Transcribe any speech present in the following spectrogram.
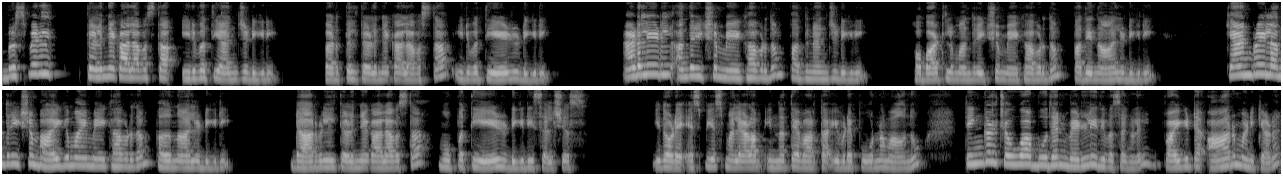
ബ്രിസ്ബനിൽ തെളിഞ്ഞ കാലാവസ്ഥ ഇരുപത്തിയഞ്ച് ഡിഗ്രി. പെർത്തിൽ തെളിഞ്ഞ കാലാവസ്ഥ ഇരുപത്തിയേഴ് ഡിഗ്രി. അഡലേഡിൽ അന്തരീക്ഷം മേഘാവൃതം പതിനഞ്ച് ഡിഗ്രി. ഹൊബാട്ടിലും അന്തരീക്ഷം മേഘാവൃതം പതിനാല് ഡിഗ്രി. കാൻബ്രയിൽ അന്തരീക്ഷം ഭാഗികമായി മേഘാവൃതം പതിനാല് ഡിഗ്രി. ഡാർവിനിൽ തെളിഞ്ഞ കാലാവസ്ഥ മുപ്പത്തിയേഴ് ഡിഗ്രി സെൽഷ്യസ്. ഇതോടെ എസ് ബി എസ് മലയാളം ഇന്നത്തെ വാർത്ത ഇവിടെ പൂർണമാകുന്നു തിങ്കൾ ചൊവ്വ ബുധൻ വെള്ളി ദിവസങ്ങളിൽ വൈകിട്ട് ആറ് മണിക്കാണ്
